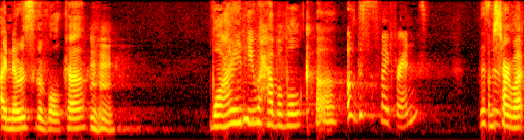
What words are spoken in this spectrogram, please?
I noticed the Volca. Mm-hmm. Why do you have a Volca? Oh, this is my friend. This I'm is, sorry. What?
